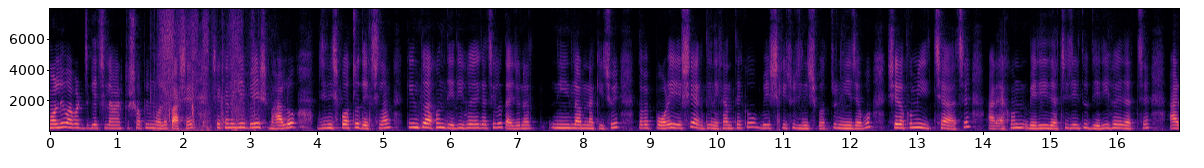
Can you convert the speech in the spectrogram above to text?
মলেও আবার গেছিলাম একটা শপিং মলে পাশে। সেখানে গিয়ে বেশ ভালো জিনিসপত্র দেখছিলাম। কিন্তু এখন দেরি হয়ে গেছিল, তাই জন্য নিলাম না কিছুই। তবে পরে এসে একদিন এখান থেকেও বেশ কিছু জিনিসপত্র নিয়ে যাব, সেরকমই ইচ্ছা আছে। আর এখন বেরিয়ে যাচ্ছি, যেহেতু দেরি হয়ে যাচ্ছে। আর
